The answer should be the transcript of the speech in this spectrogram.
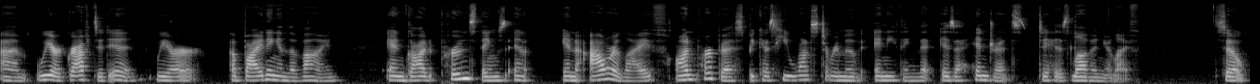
um, we are grafted in. We are abiding in the vine, and God prunes things in in our life on purpose because he wants to remove anything that is a hindrance to his love in your life. So,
